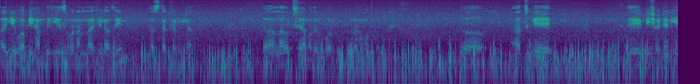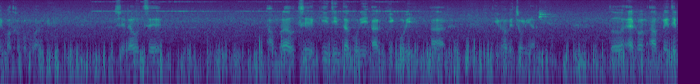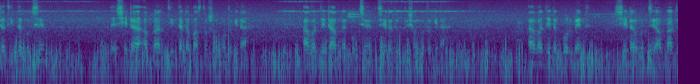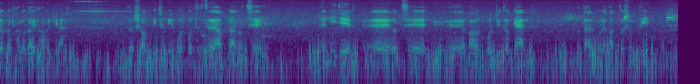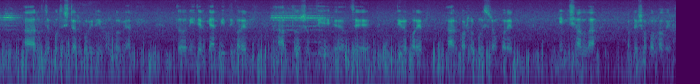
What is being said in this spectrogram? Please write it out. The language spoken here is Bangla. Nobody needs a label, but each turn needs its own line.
আল্লাহি ওয়া বিহামদিহি সুবহানাল্লাহিল আযীম আস্তাগফিরুল্লাহ। তো আল্লাহ হচ্ছে আমাদের উপর রহমত করুন তো আজকে যে বিষয়টা নিয়ে কথা বলব আর কি, সেটা হচ্ছে আমরা হচ্ছে কি চিন্তা করি আর কি করি আর কীভাবে চলি আর কি। তো এখন আপনি যেটা চিন্তা করছেন সেটা আপনার চিন্তাটা বাস্তবসম্মত কিনা, আবার যেটা আপনি করছেন সেটা যুক্তিসঙ্গত কিনা, আবার যেটা করবেন সেটা হচ্ছে আপনার জন্য ফলদায়ক হবে কিনা। তো সব কিছু নির্ভর করতেছে আপনার হচ্ছে নিজের হচ্ছে অর্জিত জ্ঞান, তারপরে আত্মশক্তি, আর হচ্ছে প্রচেষ্টার উপরে নির্ভর করবে আর কি। তো নিজের জ্ঞান বৃদ্ধি করেন, আত্মশক্তি হচ্ছে দৃঢ় করেন আর কঠোর পরিশ্রম করেন ইনশাল্লাহ আপনি সফল হবেন।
